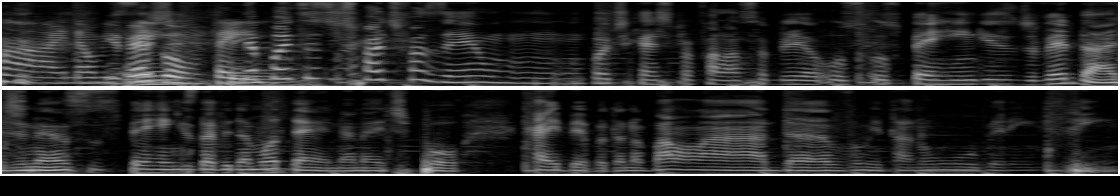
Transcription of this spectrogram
Ai, não me perguntem. Depois a gente pode fazer um, um podcast pra falar sobre os, os perrengues de verdade, né? Os perrengues da vida moderna, né? Tipo, cair bêbado na balada, vomitar no Uber, enfim.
